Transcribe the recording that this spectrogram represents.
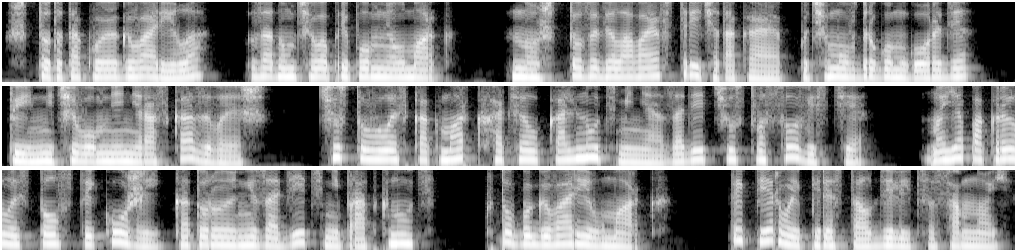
«Что-то такое говорила», — задумчиво припомнил Марк. «Но что за деловая встреча такая? Почему в другом городе? Ты ничего мне не рассказываешь?» Чувствовалось, как Марк хотел кольнуть меня, задеть чувство совести. Но я покрылась толстой кожей, которую не задеть, не проткнуть. Кто бы говорил, Марк. Ты первый перестал делиться со мной.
